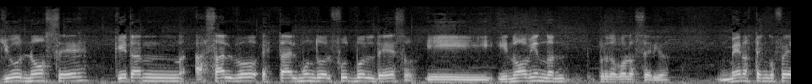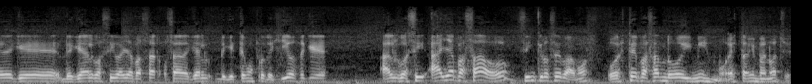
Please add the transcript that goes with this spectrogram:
yo no sé qué tan a salvo está el mundo del fútbol de eso. Y, y no habiendo protocolos serios, menos tengo fe de que, de que algo así vaya a pasar, o sea, de que, de que estemos protegidos de que algo así haya pasado sin que lo sepamos, o esté pasando hoy mismo, esta misma noche,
